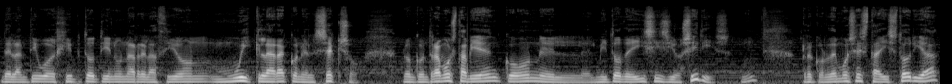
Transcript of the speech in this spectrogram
del antiguo Egipto tiene una relación muy clara con el sexo. Lo encontramos también con el, mito de Isis y Osiris. Recordemos esta historia,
